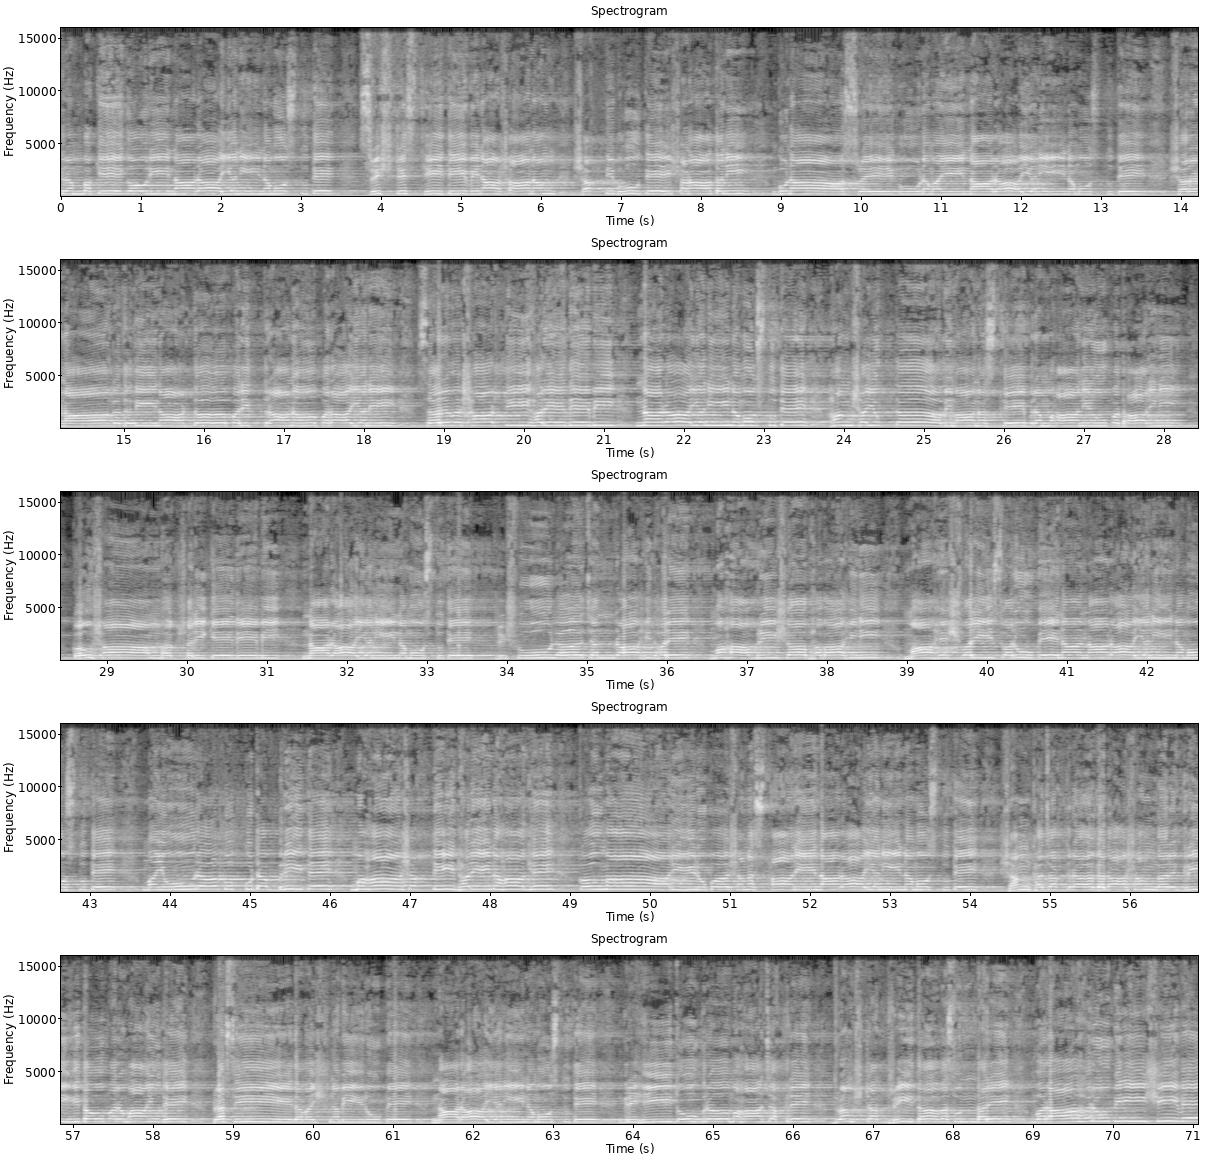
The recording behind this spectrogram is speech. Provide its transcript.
त्र्यम्बके गौरी नारायणी नमोऽस्तु ते सृष्टिस्थितिविनाशानं शक्तिभूते सनातनी गुणाश्रये गुणमये नारायणी नमोऽस्तु ते शरणागतदीनार्तपरित्राणपरायणे सर्वशार्ति हरे देवी नारायणी नमोऽस्तु ते हंसयुक्तविमानस्थे ब्रह्मानिरूपधारिणी कौशाम्भक्षरिके देवी नारायणी नमोऽस्तु ते त्रिशूलचन्द्राहिधरे महावृष भवाहिनी माहेश्वरी स्वरूपेण नारायणी नमोऽस्तु ते मयूरकुक्कुटभ्रीते महाशक्तिधरे नहाघे कौमारीरूपसंस्थाने नारायणी नमोऽस्तु ते गृहित परमायुधे प्रसीद वैष्णवीरूपे नारायणी नमोऽस्तु ते गृहीतोग्रमहाचक्रे द्रंष्टधृतवसुन्धरे वराहरूपिणी शिवे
